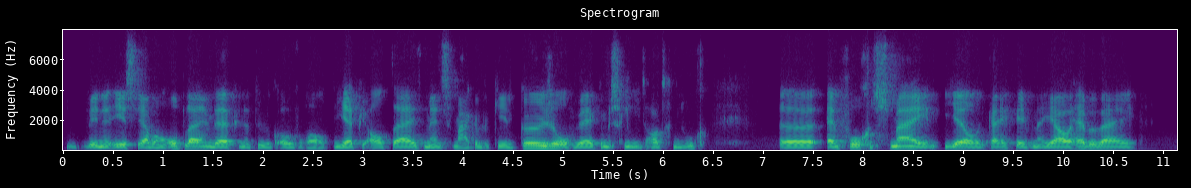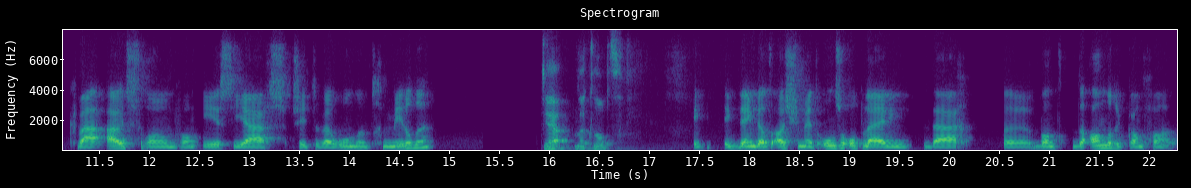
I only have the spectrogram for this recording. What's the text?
Binnen het eerste jaar van een opleiding, daar heb je natuurlijk overal. Die heb je altijd. Mensen maken een verkeerde keuze of werken misschien niet hard genoeg. Eh, en volgens mij, Jel, dan kijk ik even naar jou, hebben wij qua uitstroom van eerstejaars zitten we rond het gemiddelde. Ja, dat klopt. ik, ik denk dat als je met onze opleiding daar. Eh, want de andere kant van,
